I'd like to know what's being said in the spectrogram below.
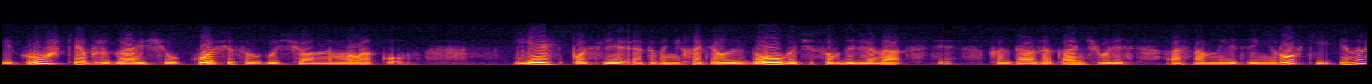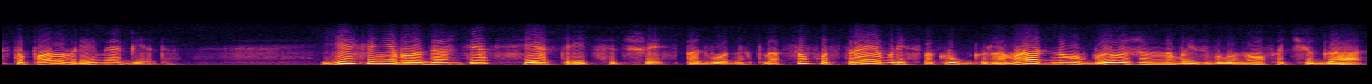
и кружки обжигающего кофе со сгущенным молоком. Есть после этого не хотелось долго, часов до 12, когда заканчивались основные тренировки и наступало время обеда. Если не было дождя, все 36 подводных пловцов устраивались вокруг громадного, выложенного из валунов очага,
